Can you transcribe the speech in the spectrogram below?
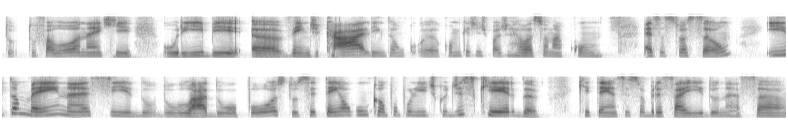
tu, tu, falou, né, que o Uribe uh, vem de Cali, então uh, como que a gente pode relacionar com essa situação e também, né, se do, do, lado oposto, se tem algum campo político de esquerda que tenha se sobressaído nessa,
